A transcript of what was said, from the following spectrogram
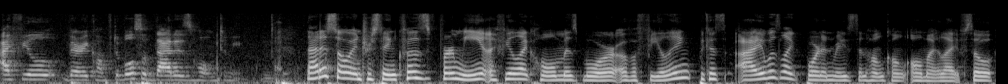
I feel very comfortable. So that is home to me. That is so interesting because for me, I feel like home is more of a feeling because I was like born and raised in Hong Kong all my life. So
